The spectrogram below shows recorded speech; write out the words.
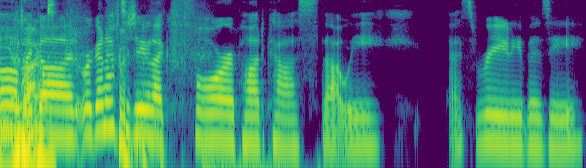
Oh my know. god, we're gonna have to do like four podcasts that week. That's really busy.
